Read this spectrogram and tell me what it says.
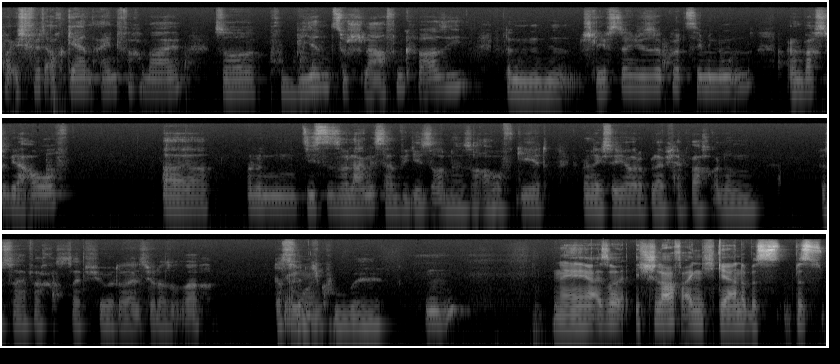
Boah, ich würde auch gern einfach mal so probieren zu schlafen quasi. Dann schläfst du irgendwie so kurz 10 Minuten und dann wachst du wieder auf. Äh, und dann siehst du so langsam, wie die Sonne so aufgeht. Und dann denkst du, ja, oder bleib ich halt wach und dann bist du einfach seit 4.30 Uhr oder so wach. Das Ja, finde ich cool. Mhm. Nee, also ich schlafe eigentlich gerne bis, bis,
